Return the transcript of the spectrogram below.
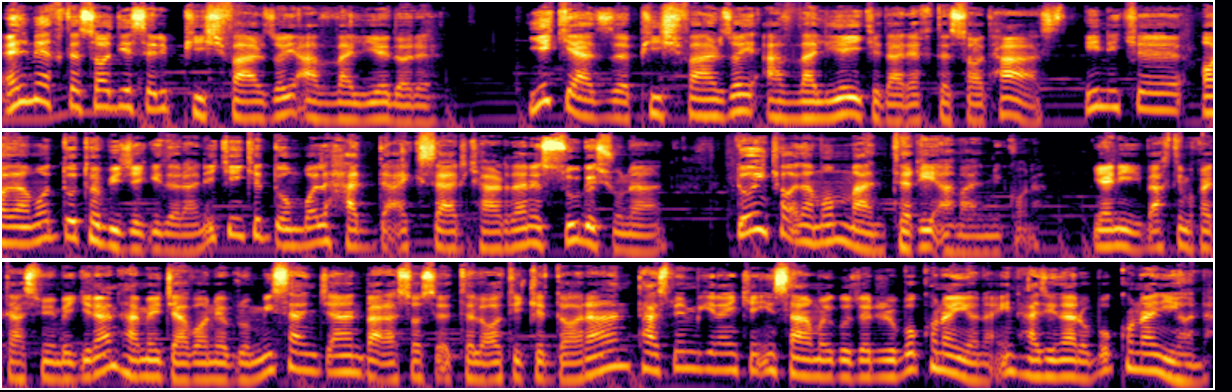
علم اقتصاد یه سری پیشفرزای اولیه داره. یکی از پیشفرزای اولیه‌ای که در اقتصاد هست اینه که آدما دو تا ویژگی دارن. یکی اینکه دنبال حد اکثر کردن سودشونن. دو اینکه آدما منطقی عمل می‌کنن. یعنی وقتی می‌خوای تصمیم بگیرن همه جوانب رو میسنجن بر اساس اطلاعاتی که دارن تصمیم می‌گیرن که این سرمایه گذاری رو بکنن یا نه این هزینه رو بکنن یا نه.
